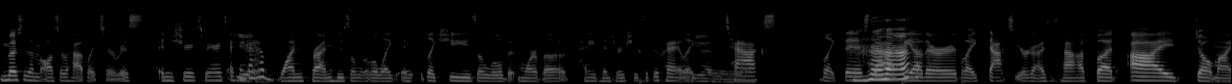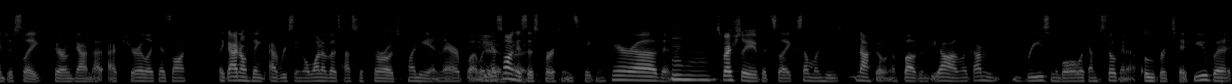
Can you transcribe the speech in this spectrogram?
most of them also have like service industry experience. I think I have one friend who's a little like it- like she's a little bit more of a penny pincher. She's like, okay, like Yeah, yeah, yeah. tax, like this, that, the other, like that's your guys' half. But I don't mind just like throwing down that extra, like as long like I don't think every single one of us has to throw a twenty in there, but like Yeah, as long as this person's taken care of, and Mhm. especially if it's like someone who's not going above and beyond, like I'm reasonable, like I'm still gonna over tip you, but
